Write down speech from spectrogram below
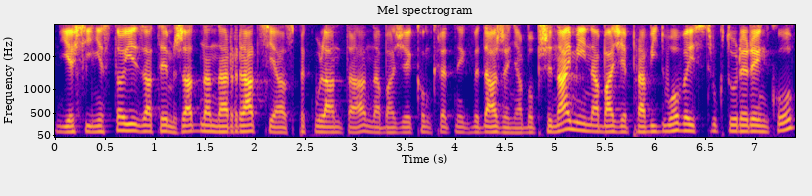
Jeśli nie stoi za tym żadna narracja spekulanta na bazie konkretnych wydarzeń, albo przynajmniej na bazie prawidłowej struktury rynku,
